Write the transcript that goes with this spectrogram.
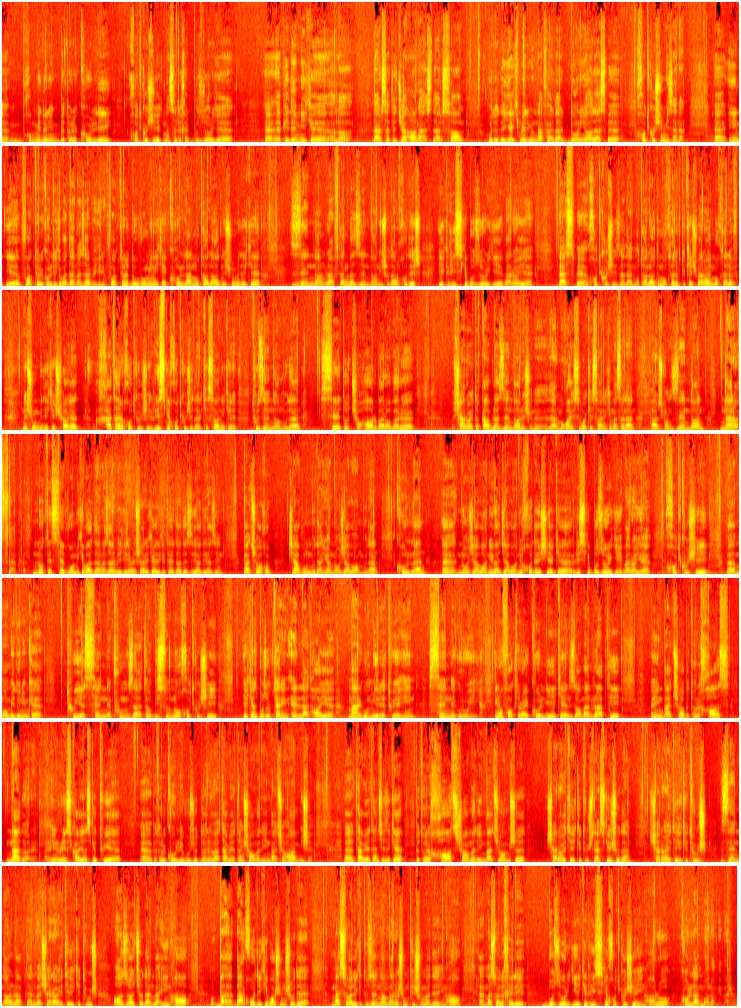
خب می‌دونیم به طور کلی خودکشی یک مسئله خیلی بزرگ اپیدمی که حالا در سطح جهان هست در سال حدود یک میلیون نفر در دنیا دست به خودکشی می‌زنن. این یه فاکتور کلی که باید در نظر بگیریم. فاکتور دوم اینه که کلا مطالعات نشون میده که زندان رفتن و زندانی شدن خودش یک ریسک بزرگیه برای دست به خودکشی زدن. مطالعات مختلف تو کشورهای مختلف نشون میده که شاید خطر خودکشی ریسک خودکشی در کسانی که تو زندان بودن سه تا چهار برابر شرایط قبل از زندانشونه در مقایسه با کسانی که مثلا فرض کن زندان نرفتن. نکته سومی که باید در نظر بگیریم اشاره کردی که تعداد زیادی از این بچه ها خب جوون بودن یا نوجوان بودن کلا نوجوانی و جوانی خودش یک ریسک بزرگی برای خودکشی و ما می‌دونیم که توی سن 15 تا 29 خودکشی یکی از بزرگترین علتهای مرگ و میره توی این سن گروهی. اینا فاکتورهای کلیه که الزاما ربطی به این بچه ها به طور خاص نداره. این ریسک هایی است که توی به طور کلی وجود داره و طبیعتا شامل این بچه ها هم میشه. طبیعتا چیزی که به طور خاص شامل این بچه ها میشه شرایطی که توش دستگیر شدن شرایطی که توش زندان رفتن و شرایطی که توش آزاد شدن و اینها برخوردی که باشون شده مسائلی که تو زندان براشون پیش اومده اینها مسائل خیلی بزرگیه که ریسک خودکشی اینها رو کلا بالا می‌بره.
